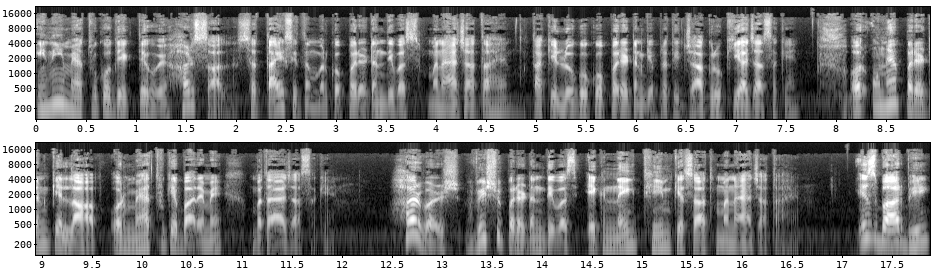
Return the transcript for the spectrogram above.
इन्हीं महत्व को देखते हुए हर साल 27 सितंबर को पर्यटन दिवस मनाया जाता है, ताकि लोगों को पर्यटन के प्रति जागरूक किया जा सके और उन्हें पर्यटन के लाभ और महत्व के बारे में बताया जा सके। हर वर्ष विश्व पर्यटन दिवस एक नई थीम के साथ मनाया जाता है। इस बार भी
